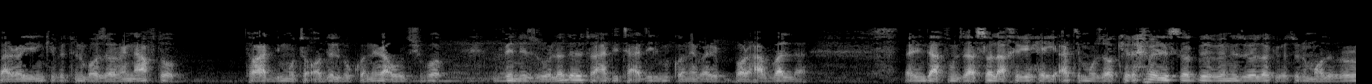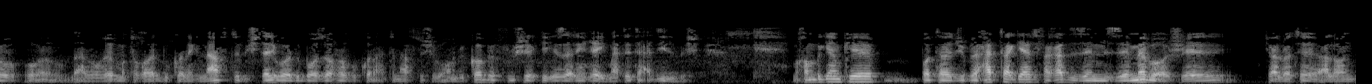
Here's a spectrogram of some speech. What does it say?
برای اینکه بتونه بازارهای نفت رو تا حدی متعادل بکنه روابطش با ونزوئلا داره تا حدی تعدیل می‌کنه. برای بار اول در این ده 15 سال اخیر هیئت مذاکره فرستاد به ونزوئلا که بتونه مادورو رو در واقع متقاعد بکنه که نفت بیشتری وارد بازارها بکنه حتی نفتش رو به آمریکا بفروشه که یه ذره قیمت تعدیل بشه. می‌خوام بگم که با توجه به حتی اگر فقط زمزمه باشه که البته الان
